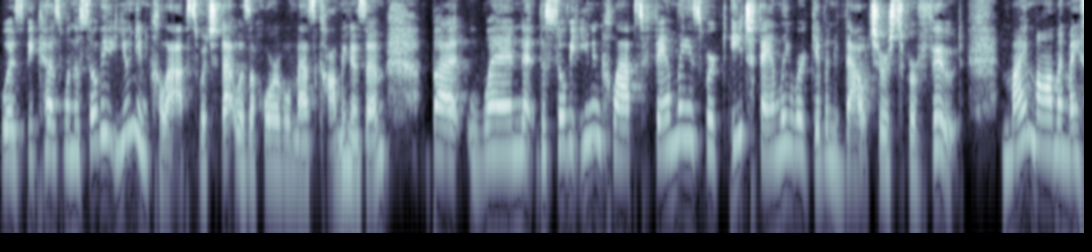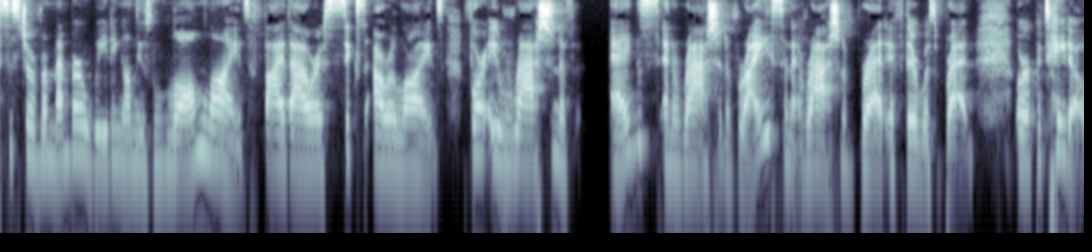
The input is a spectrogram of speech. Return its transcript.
was because when the Soviet Union collapsed, which that was a horrible mess, communism. But when the Soviet Union collapsed, families were each family were given vouchers for food. My mom and my sister remember we waiting on these long lines, five hour, six hour lines for a ration of eggs and a ration of rice and a ration of bread if there was bread or a potato.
